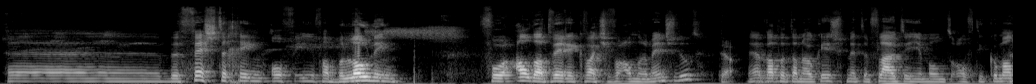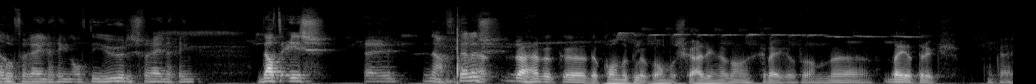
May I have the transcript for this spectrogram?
eh, bevestiging of in ieder geval beloning voor al dat werk wat je voor andere mensen doet. Ja. Hè, wat het dan ook is, met een fluit in je mond of die commandovereniging of die huurdersvereniging. Dat is, nou vertel eens. Ja, daar heb ik eh, de koninklijke onderscheidingen van gekregen van eh, Beatrix. Oké.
